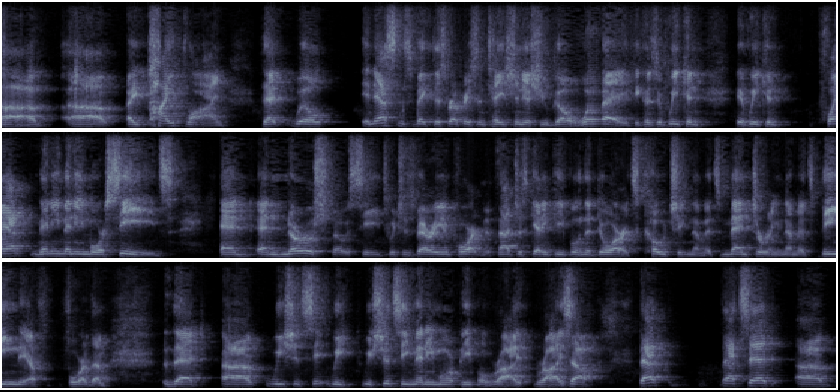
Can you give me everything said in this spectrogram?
uh, uh, a pipeline that will, in essence, make this representation issue go away. Because if we can, if we can plant many, many more seeds and and nourish those seeds, which is very important. It's not just getting people in the door; it's coaching them, it's mentoring them, it's being there for them. That uh, we should see we we should see many more people rise rise up. That that said, uh,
